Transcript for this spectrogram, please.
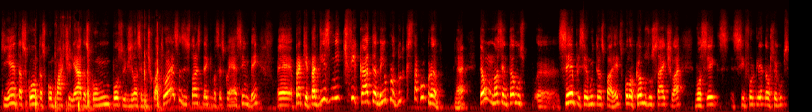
500 contas compartilhadas com um posto de vigilância 24 horas, essas histórias daí que vocês conhecem bem. É, para quê? Para desmitificar também o produto que está comprando. Né? Então, nós tentamos é, sempre ser muito transparentes, colocamos o site lá. Você, se for cliente da Orço Groups,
